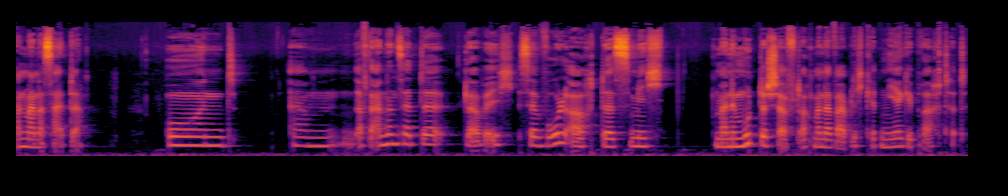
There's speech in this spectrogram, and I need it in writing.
an meiner Seite. Und ähm, auf der anderen Seite glaube ich sehr wohl auch, dass mich meine Mutterschaft auch meiner Weiblichkeit näher gebracht hat.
